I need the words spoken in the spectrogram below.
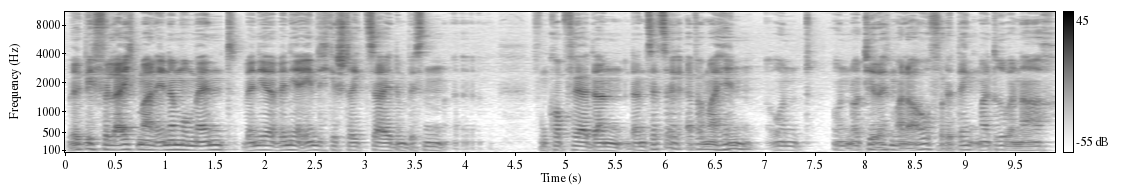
wirklich vielleicht mal in einem Moment, wenn ihr, wenn ihr ähnlich gestrickt seid, ein bisschen äh, vom Kopf her, dann, dann setzt euch einfach mal hin und, und notiert euch mal auf oder denkt mal drüber nach.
